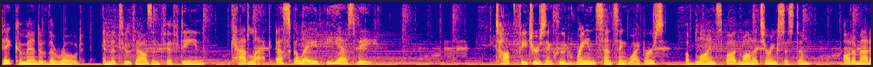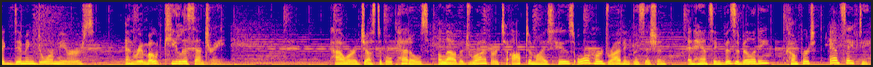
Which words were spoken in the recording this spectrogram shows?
Take command of the road in the 2015 Cadillac Escalade ESV. Top features include rain sensing wipers, a blind spot monitoring system, automatic dimming door mirrors, and remote keyless entry. Power adjustable pedals allow the driver to optimize his or her driving position, enhancing visibility, comfort, and safety.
